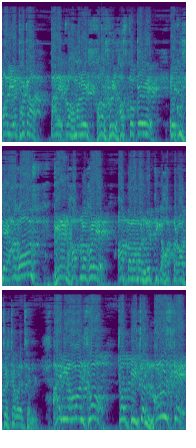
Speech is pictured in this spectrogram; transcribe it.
পালিয়ে থাকা তারেক রহমানের সরাসরি হস্তক্ষেপে একুশে আগস্ট গ্রেনেড হামলা করে আপনারা আমার নেত্রীকে হত্যা করার চেষ্টা করেছেন। আইবি রহমান সহ চব্বিশ জন মানুষকে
